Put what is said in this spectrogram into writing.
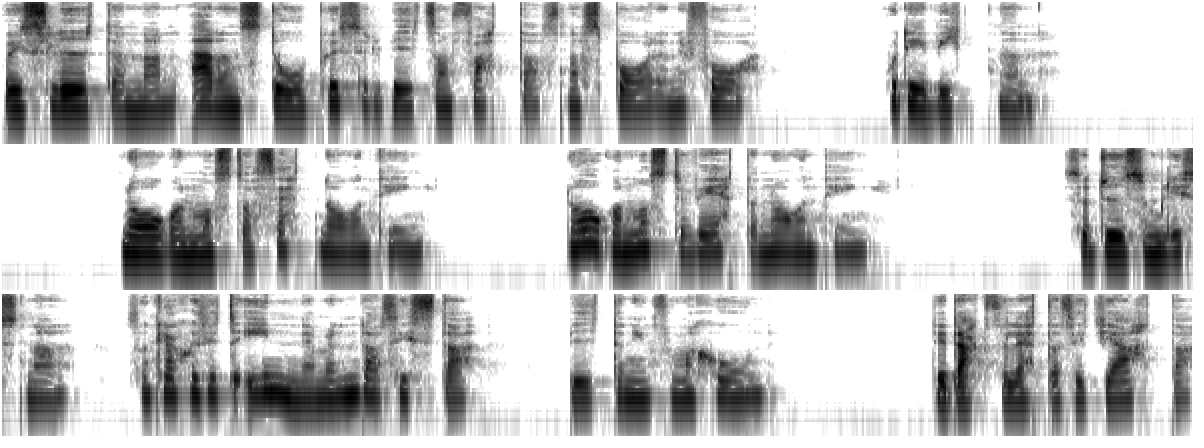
och i slutändan är det en stor pusselbit som fattas när spåren är få. Och det är vittnen. Någon måste ha sett någonting. Någon måste veta någonting. Så du som lyssnar, som kanske sitter inne med den där sista biten information. Det är dags att lätta sitt hjärta.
